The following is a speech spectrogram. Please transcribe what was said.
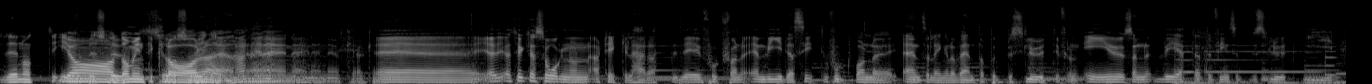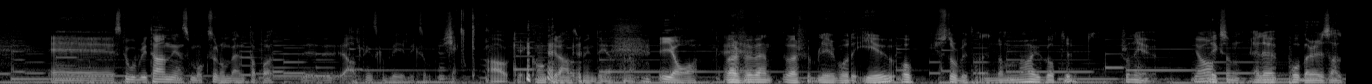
Det är något EU-beslut. Ja, de är inte klara än. Ja, nej, nej, nej, nej, nej. nej, okej, okej. Eh, jag, jag tyckte jag såg någon artikel här att det är fortfarande, Nvidia sitter fortfarande än så länge och väntar på ett beslut ifrån EU. Sen vet jag att det finns ett beslut i eh, Storbritannien som också de väntar på att eh, allting ska bli liksom check. Ja, okej. Konkurrensmyndigheterna. Ja. Varför, eh, vänt, varför blir det både EU och Storbritannien? De har ju gått ut från EU. Ja, Liksom, eller påbörjades allt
